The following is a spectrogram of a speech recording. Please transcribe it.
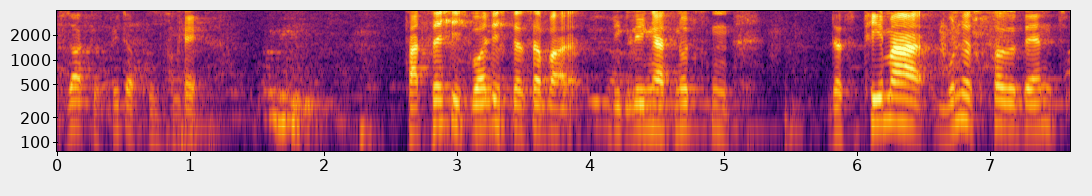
Ich sagte Peter-Prinzip. Okay. Tatsächlich wollte ich das aber die Gelegenheit nutzen, das Thema Bundespräsident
